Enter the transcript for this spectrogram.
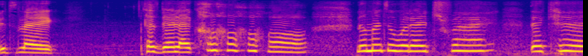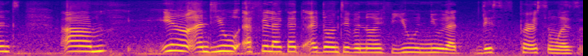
it's like because they're like ha ha ha ha. No matter what i try they can't um you know and you i feel like I, I don't even know if you knew that this person was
